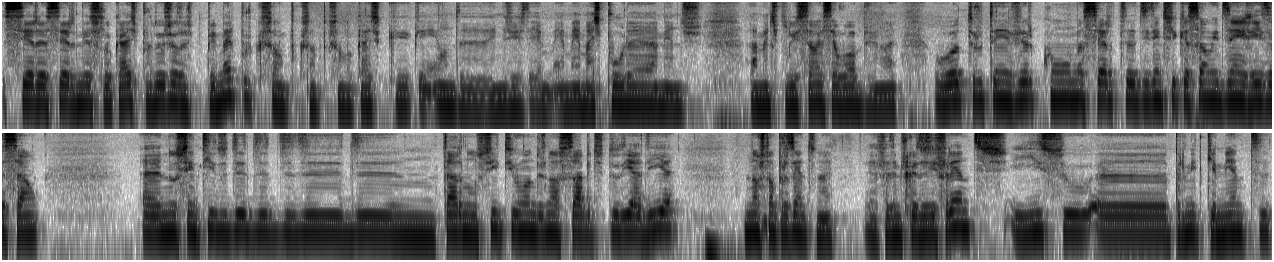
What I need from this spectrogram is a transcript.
Ser, ser nesses locais por duas razões. Primeiro porque são, porque são, porque são locais que, que, onde a energia é, é, é, mais pura, há menos, há menos poluição, isso é óbvio, não é? O outro tem a ver com uma certa desidentificação e desenraização uh, no sentido de, de, de, de estar num sítio onde os nossos hábitos do dia a dia não estão presentes, não é? Uh, fazemos coisas diferentes e isso uh, permite que a mente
